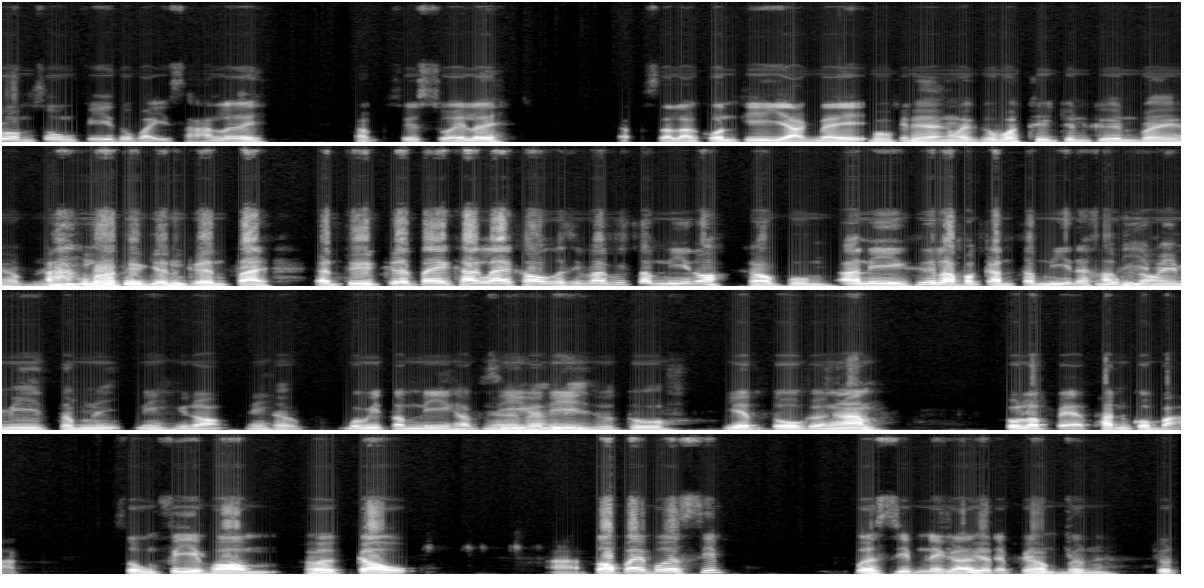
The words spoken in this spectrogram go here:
ร่วมส่งฟรีทั่วภาคอีสานเลย ครับสวยๆเลย ครับสำหรับคนที่อยากได้บ่เป็นแพงแล้วก็บ่ถือจนเกินไปครับอะบ่ถือเกินเกินไปกันถือเกินไปข้างไรเขาก็สิว่ามีตำหนี้เนาะครับผมอันนี้คือรับประกันตำหนี้นะครับดีพี่น้องไม่มีตำหนินี่พี่น้องนี่ครับบ่มีตำหนี้ครับเนี่สียก็นะดีทุกตัวเรียบโตก็งาม ตัวละแปดพันกว่าบาทส่งฟรีพร้อมครับเบอร์เก้าอ่าต่อไปเบอร์สิบเบอร์สิบเนี่ยก็11จะเป็นครับชุดอันนี้ชุด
